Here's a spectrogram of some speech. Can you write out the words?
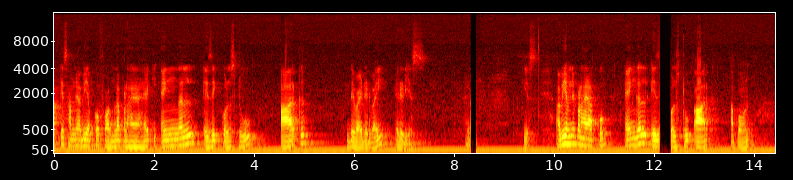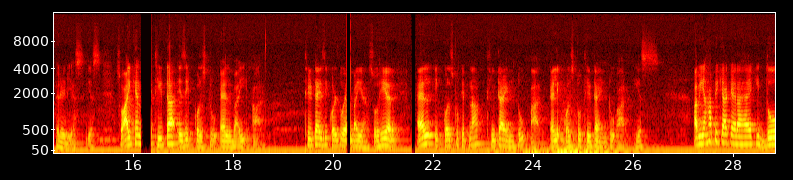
आपके सामने अभी आपको फॉर्मूला पढ़ाया है कि angle is equals to arc divided by radius है ना? यस अभी हमने पढ़ाया आपको angle is equals to arc upon radius yes so i can write theta is equals to l by r theta is equal to l by r so here l equals to कितना theta into r l equals to theta into r yes अब यहाँ पे क्या कह रहा है कि दो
